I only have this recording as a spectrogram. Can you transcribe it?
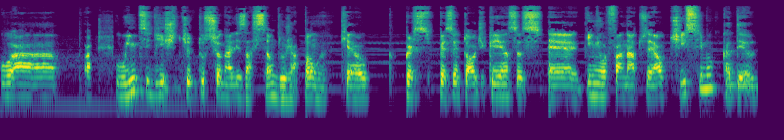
o- a- a- o índice de institucionalização do Japão, que é o percentual de crianças é, em orfanatos é altíssimo. Cadê? Eu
